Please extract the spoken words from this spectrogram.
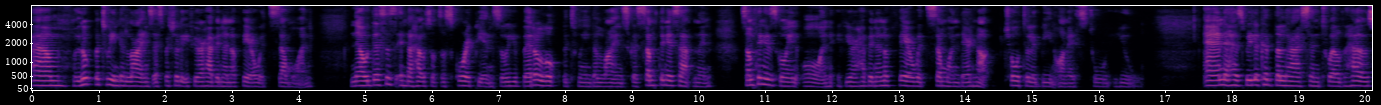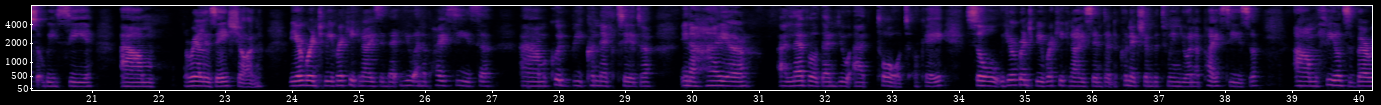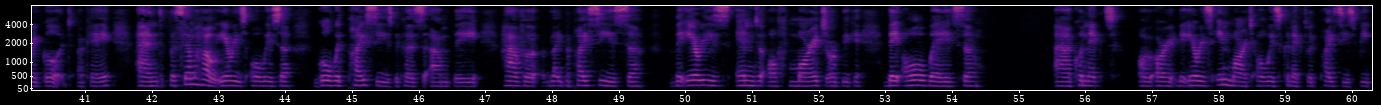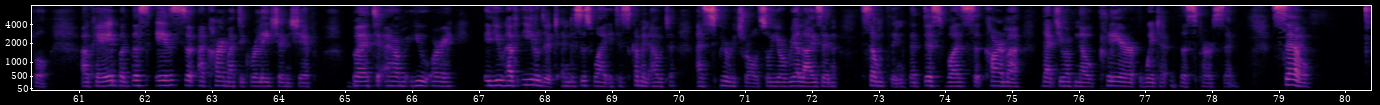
Um, look between the lines, especially if you're having an affair with someone. Now, this is in the house of the scorpion, so you better look between the lines because something is happening. Something is going on. If you're having an affair with someone, they're not totally being honest to you. And as we look at the last and 12th house, we see um, realization. You're going to be recognizing that you and a Pisces um, could be connected. In a higher a level than you had thought okay so you're going to be recognizing that the connection between you and a pisces um feels very good okay and for somehow aries always uh, go with pisces because um they have uh, like the pisces uh, the aries end of march or begin they always uh, uh, connect or, or the Aries in March always connect with Pisces people. Okay, but this is a karmatic relationship, but um, you are you have yielded, and this is why it is coming out as spiritual. So you're realizing something that this was karma that you have now clear with this person. So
